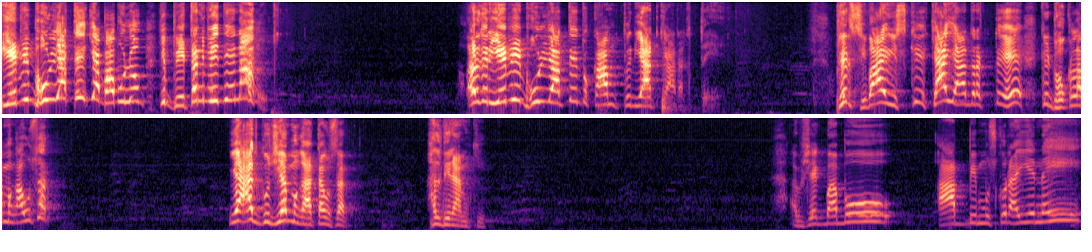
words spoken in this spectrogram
ये भी भूल जाते हैं क्या बाबू लोग, कि वेतन भी देना है? और अगर ये भी भूल जाते हैं तो काम फिर याद क्या रखते हैं? फिर सिवाय इसके क्या याद रखते हैं कि ढोकला मंगाऊ, सर? या आज गुजिया मंगाता हूँ, सर, हल्दीराम की? अभिषेक बाबू, आप भी मुस्कुराइए नहीं।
